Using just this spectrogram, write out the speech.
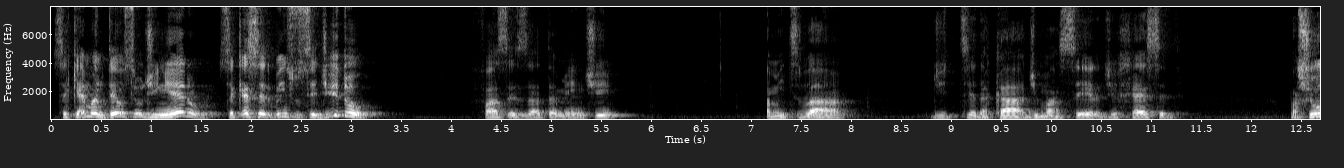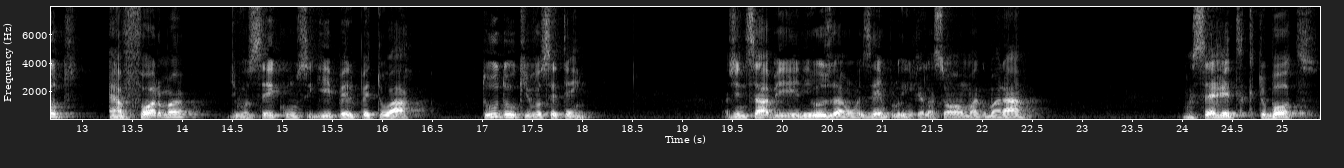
Você quer manter o seu dinheiro? Você quer ser bem sucedido? Faça exatamente a mitzvah de tzedakah, de maser, de chesed Pashut é a forma de você conseguir perpetuar tudo o que você tem. A gente sabe, ele usa um exemplo em relação ao Magmará, Maseret Ktubot,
